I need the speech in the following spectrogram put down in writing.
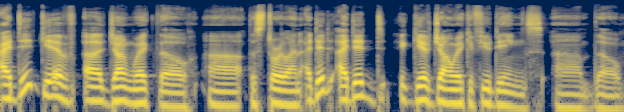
I did give uh, John Wick though uh, the storyline. I did I did give John Wick a few dings um, though.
